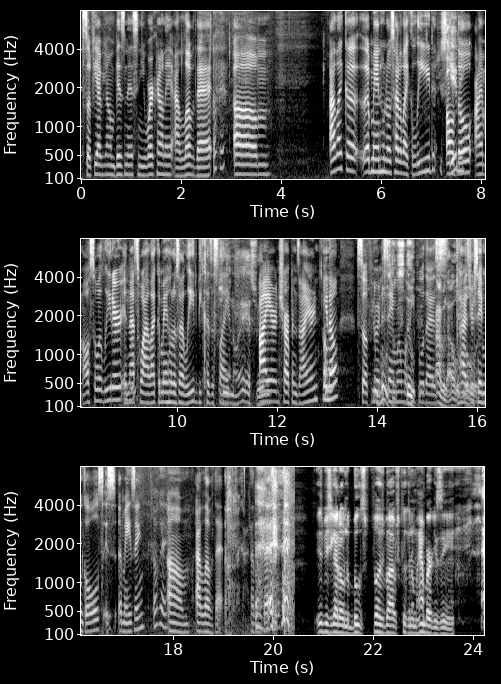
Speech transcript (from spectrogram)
So if you have your own business and you're working on it, I love that. Okay. Um I like a, a man who knows how to like lead. Although I'm also a leader, and that's why I like a man who knows how to lead because it's like no ass, really. iron sharpens iron. You know. So if you're in the same look room with people stupid. that I be is, like, oh, has your same goals, it's amazing. Okay. Um, I love that. Oh my god, I love that. This bitch got on the boots SpongeBob's cooking them hamburgers in.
